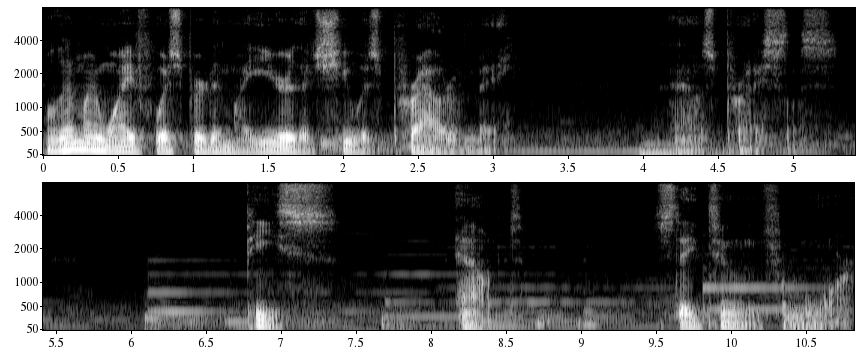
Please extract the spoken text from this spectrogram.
Well, then my wife whispered in my ear that she was proud of me. Was priceless. Peace out. Stay tuned for more.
